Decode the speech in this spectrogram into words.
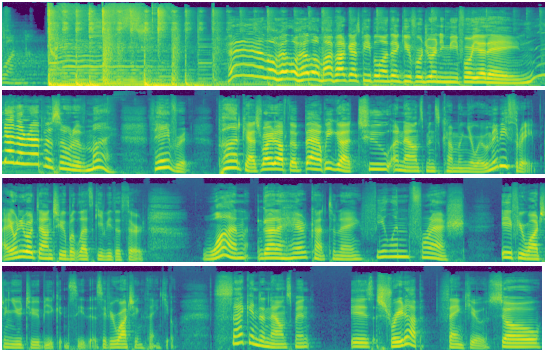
one. Hello, hello, hello, my podcast people, and thank you for joining me for yet another episode of my favorite podcast. Right off the bat, we got two announcements coming your way. Well, maybe three. I only wrote down two, but let's give you the third. One, got a haircut today, feeling fresh. If you're watching YouTube, you can see this. If you're watching, thank you. Second announcement is straight up thank you. So,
